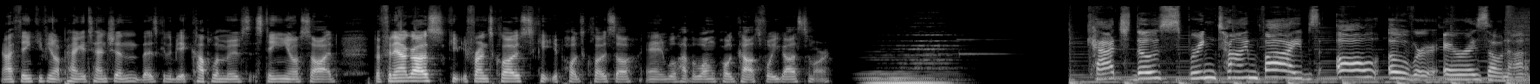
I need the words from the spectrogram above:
And I think if you're not paying attention, there's going to be a couple of moves that sting your side. But for now, guys, keep your friends close, keep your pods close closer, and we'll have a long podcast for you guys tomorrow. Catch those springtime vibes all over Arizona.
